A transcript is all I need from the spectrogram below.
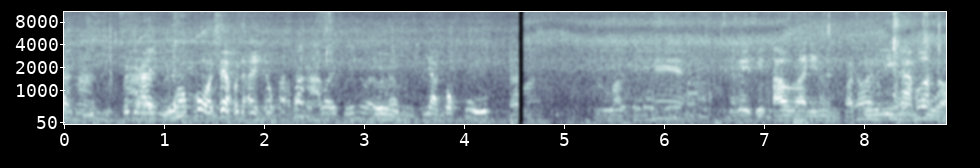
าไม่ใช่ถือว่าพ่อแซวใดแล้วมาหาลอยปืนเลยอยากบอกกูยังไงพี่เตามาเห็นหนึ่งพัดปืนยิ่งห้ามกลัว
